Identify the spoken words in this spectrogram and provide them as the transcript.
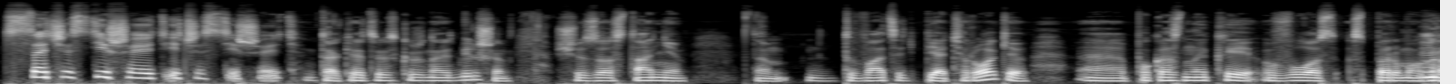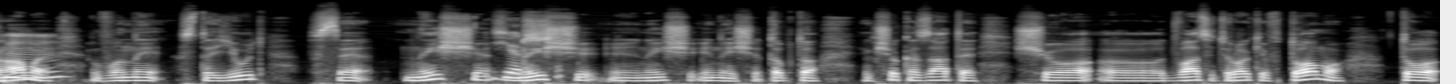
все частішають і частішають. Так, я тобі скажу навіть більше, що за останні там 25 років е, показники ВОЗ спермограми Мгм. вони стають все нижче, Гірше. нижче, і нижче і нижче. Тобто, якщо казати, що е, 20 років тому, то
